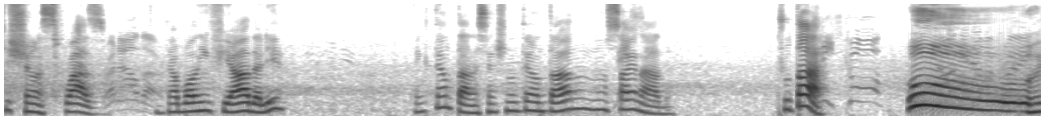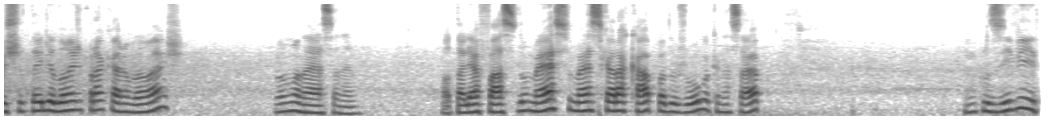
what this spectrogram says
Que chance, quase. Tem a bola enfiada ali. Tem que tentar, né? Se a gente não tentar, não, sai nada. Chutar! Uh! Chutei de longe pra caramba, mas... Vamos nessa, né? Falta ali a face do Messi. O Messi que era a capa do jogo aqui nessa época. Inclusive,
